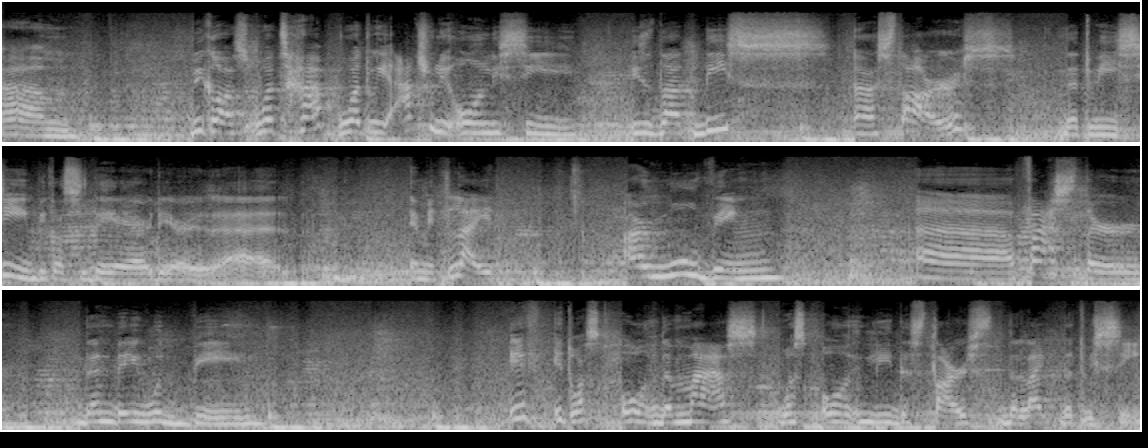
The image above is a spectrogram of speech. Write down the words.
Um, because what's hap- what we actually only see is that these uh, stars that we see because they're they're uh, emit light are moving uh, faster than they would be if it was on the mass was only the stars, the light that we see.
